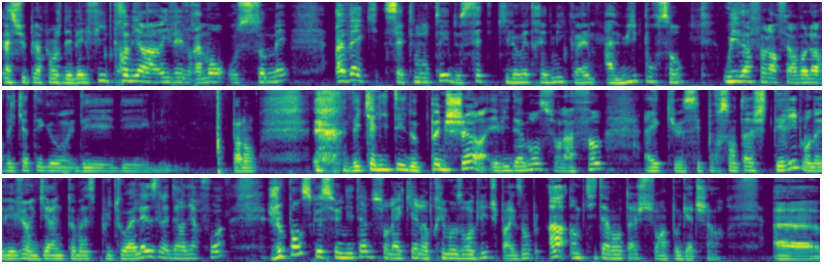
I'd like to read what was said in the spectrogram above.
la super planche des belles filles. Première arrivée vraiment au sommet avec cette montée de 7 km et demi quand même à 8%, où il va falloir faire valoir des catégories, des, pardon, des qualités de puncher, évidemment, sur la fin, avec euh, ces pourcentages terribles. On avait vu un Guerin Thomas plutôt à l'aise la dernière fois. Je pense que c'est une étape sur laquelle un Primoz Roglic, par exemple, a un petit avantage sur un Pogacar. Euh,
